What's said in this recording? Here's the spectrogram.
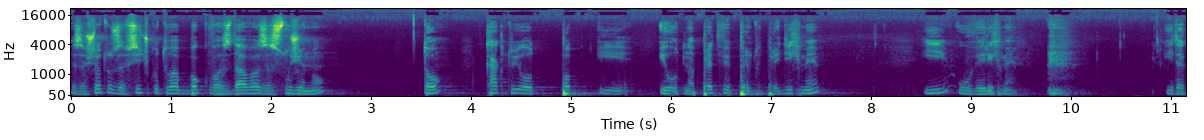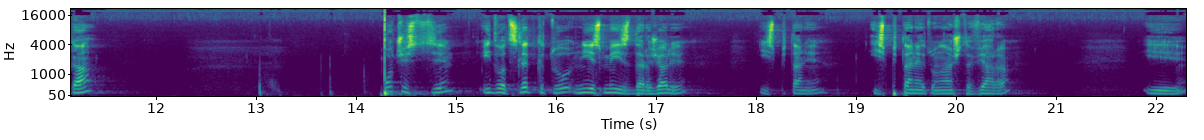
Защото за всичко това Бог въздава заслужено то, както и от, под, и, и от напред ви предупредихме и уверихме. И така, почестите идват след като ние сме издържали изпитание, изпитанието на нашата вяра и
